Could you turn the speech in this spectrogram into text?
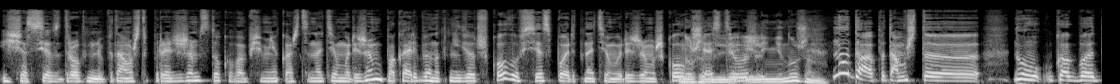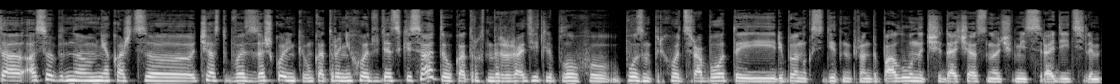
И сейчас все вздрогнули, потому что про режим столько вообще, мне кажется, на тему режима. Пока ребенок не идет в школу, все спорят на тему режима школы. Нужен ли уже... или не нужен? Ну да, потому что, ну, как бы это особенно, мне кажется, часто бывает с дошкольниками, которые не ходят в детский сад, и у которых, например, родители плохо, поздно приходят с работы, и ребенок сидит, например, до полуночи, до часа ночи вместе с родителями,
